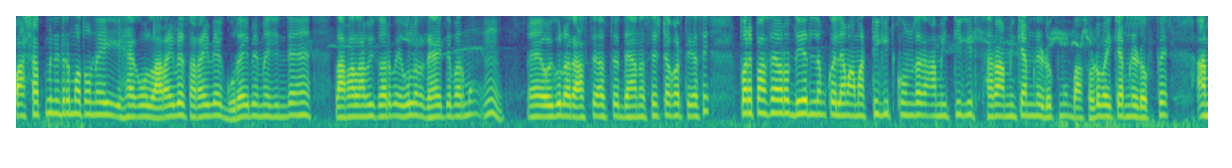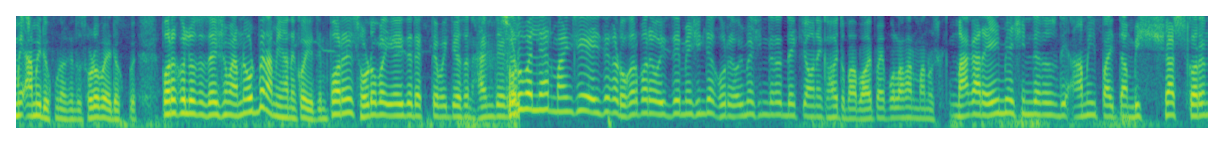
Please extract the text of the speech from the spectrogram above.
পাঁচ সাত মিনিটের মতন এই হ্যাঁ গো লড়াইবে সারাইবে ঘুরাইবে মেশিনটা হ্যাঁ লাফালাফি করবে, এগুলো দেখাইতে পারব হুম ওইগুলো আস্তে আস্তে দেখানোর চেষ্টা করতে আছি। পরে পাশে এগারো দিয়ে দিলাম, কইলাম আমার টিকিট কোন জায়গা, আমি টিকিট ছাড়া আমি কেমনে ঢুকবো বা ছোটো ভাই কেমনে ঢুকবে, আমি আমি ঢুকবো না, কিন্তু ছোটো ভাই ঢুকবে। পরে কইলো যে, যেই সময় আপনি উঠবেন, আমি এখানে কয়ে দিন পরে ছোটো ভাই এই যে দেখতে পাইতেছেন হান দিয়ে ছোটো ভাই লেহান মানুষে এই জায়গা ঢোকার পরে ওই যে মেশিনটা ঘুরে, ওই মেশিনটা দেখে অনেক হয়তো বা ভয় পায় পোলাভান মানুষ। মাগার এই মেশিনটা যদি আমি পাইতাম, বিশ্বাস করেন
